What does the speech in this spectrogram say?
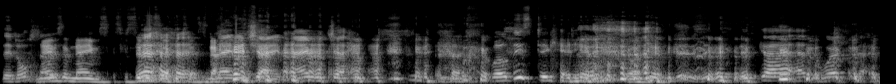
there's also Name some names, specific circumstances. No. Name and shame, name and shame. well, this dickhead this, here. this guy had to work for that.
